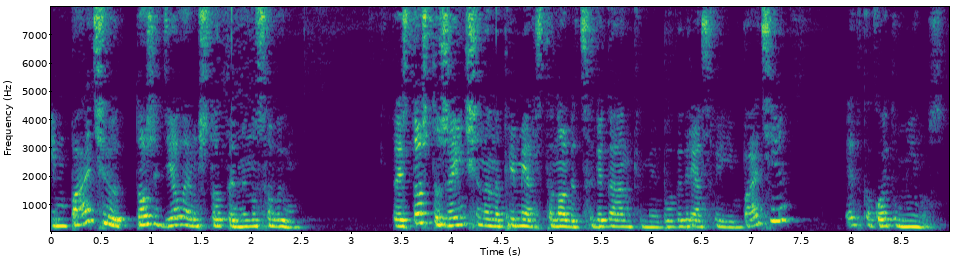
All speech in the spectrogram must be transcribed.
эмпатию тоже делаем что-то минусовым. То есть то, что женщины, например, становятся веганками благодаря своей эмпатии, это какой-то минус.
